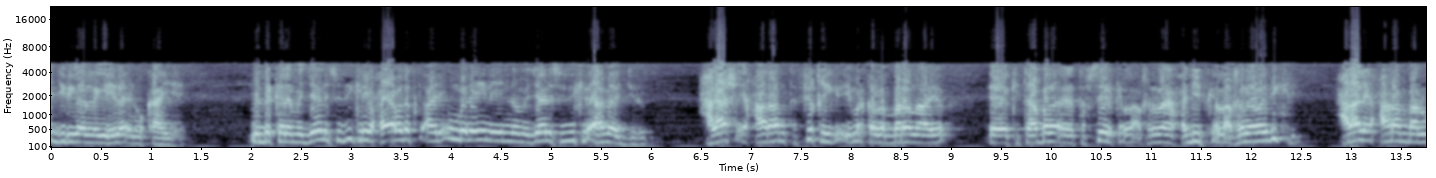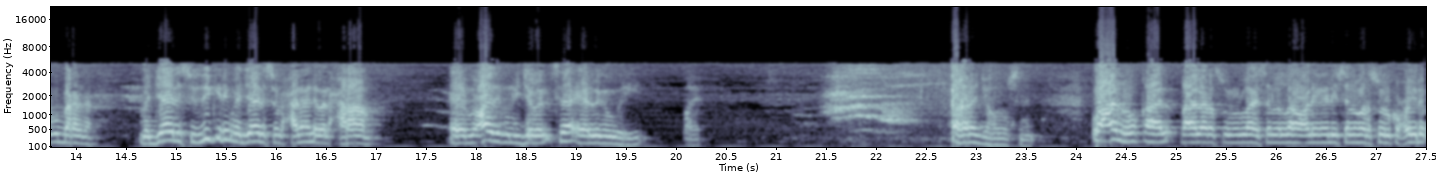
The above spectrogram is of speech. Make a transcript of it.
ajriga laga hela inuu kaa yahay. Midda kale majaalisu dikriga waxyaaba dadka aanay u malaynaynin oo majaalisu dikri ah baa jiro. Xalaasha iyo xaaraamta fiqiga iyo marka la baranaayo kitaabada tafsiirka la akrinayo xadiidka la akrinayo waa dikri xalaal iyo xaaraam baa lagu barana majaalisu dikri majaalis alxalaali walxaraam mucaadi bni jabal sidaa ayaa laga wariyey. Akrajahu muslim. Wacanhu qaal qaala rasuulu llahi sala allahu alayh ali wasalam rasuulka wuxuu yihi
